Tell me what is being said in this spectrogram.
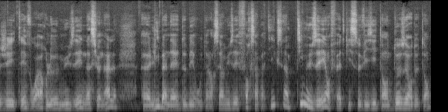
j'ai été voir le musée national libanais de Beyrouth. Alors c'est un musée fort sympathique, c'est un petit musée en fait qui se visite en deux heures de temps.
